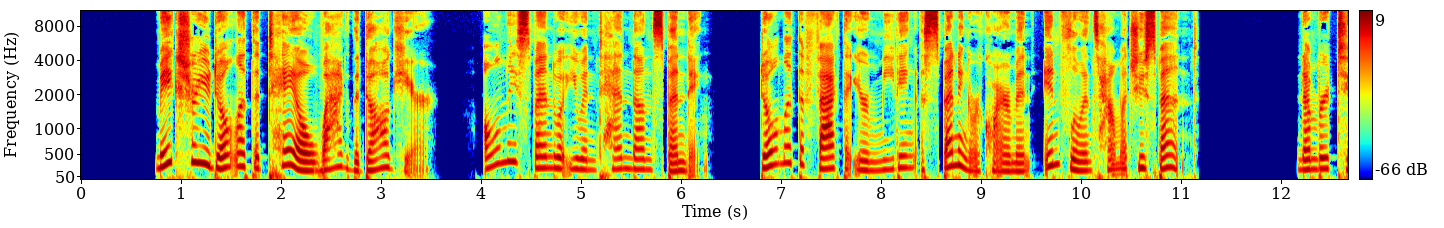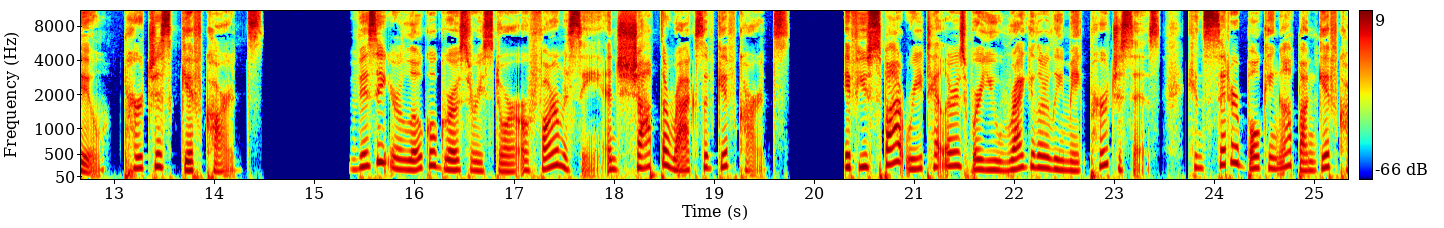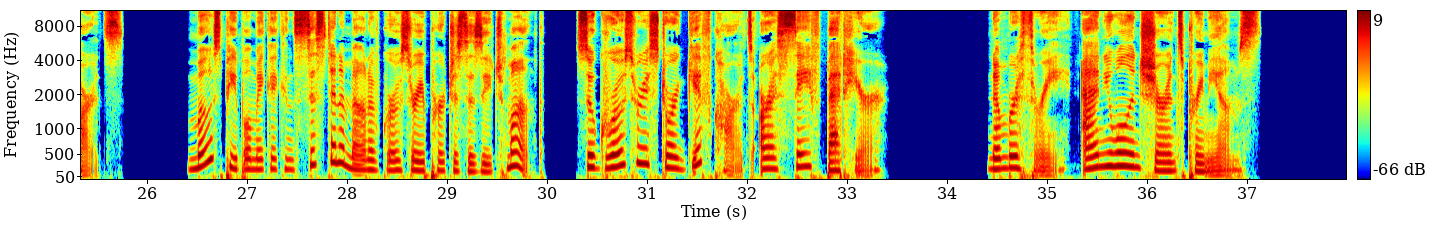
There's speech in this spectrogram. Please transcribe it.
Make sure you don't let the tail wag the dog here. Only spend what you intend on spending. Don't let the fact that you're meeting a spending requirement influence how much you spend. Number two, purchase gift cards. Visit your local grocery store or pharmacy and shop the racks of gift cards. If you spot retailers where you regularly make purchases, consider bulking up on gift cards. Most people make a consistent amount of grocery purchases each month, so grocery store gift cards are a safe bet here. Number three, annual insurance premiums.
